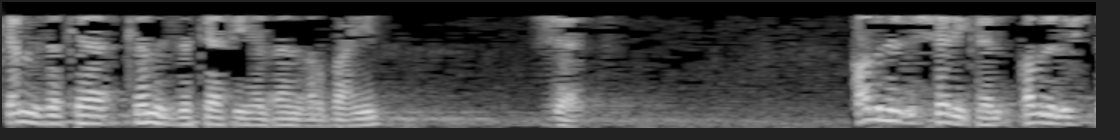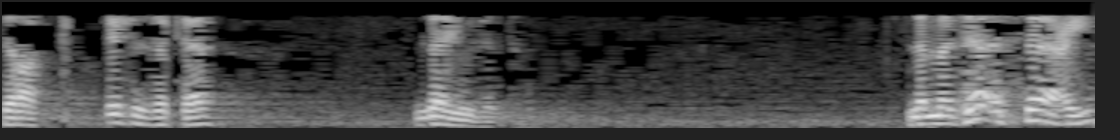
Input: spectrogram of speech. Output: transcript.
كم زكاة كم الزكاة فيها الآن؟ أربعين شاة. قبل الشركة قبل الاشتراك إيش الزكاة؟ لا يوجد. لما جاء الساعي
